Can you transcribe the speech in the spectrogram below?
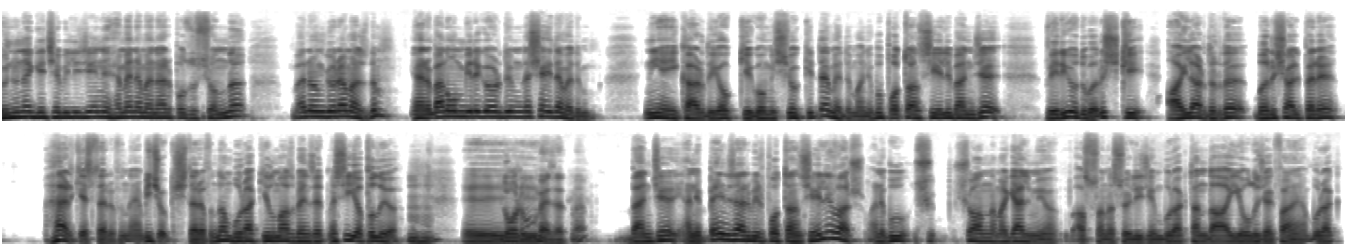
önüne geçebileceğini hemen hemen her pozisyonda ben öngöremezdim. Yani ben 11'i gördüğümde şey demedim. Niye Icardi yok ki Gomis yok ki demedim. Hani bu potansiyeli bence veriyordu Barış ki aylardır da Barış Alper'e herkes tarafından yani birçok kişi tarafından Burak Yılmaz benzetmesi yapılıyor. Ee, Doğru mu benzetme? bence yani benzer bir potansiyeli var. Hani bu şu, şu anlama gelmiyor. Az sonra söyleyeceğim Burak'tan daha iyi olacak falan. Yani Burak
